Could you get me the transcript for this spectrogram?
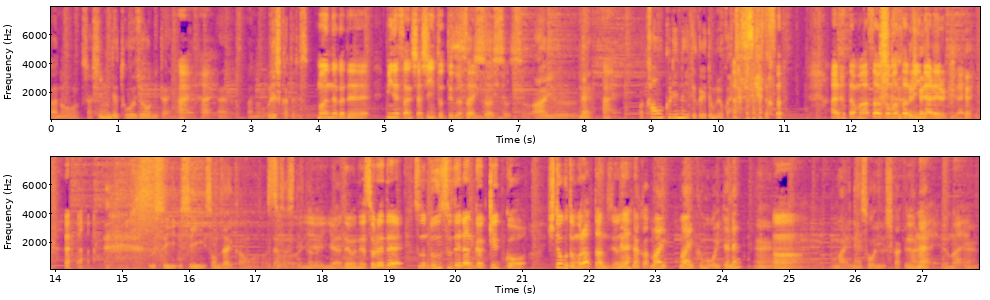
あの写真で登場みたいな、はいはい。えあの嬉しかったです。真ん中で皆さん写真撮ってくださいみたいな。そうそうそうああいうね、はい。まあ顔くり抜いてくれてもよかったですけど。あなたも浅岡勝になれるみたいな 薄い薄い存在感を出させていいただいて。やいやでもねそれでそのブースでなんか結構一言もらったんですよね。ね、なんかマイマイクも置いてね、えーううまいねそういう仕掛けんうまがねいうまい、うん。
